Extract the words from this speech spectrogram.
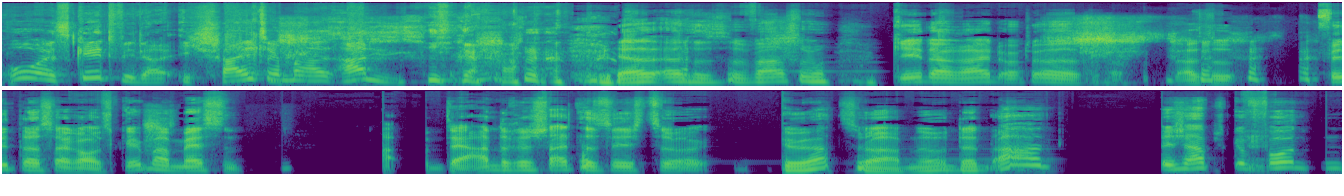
Oh, es geht wieder. Ich schalte mal an. Ja, also so war so, geh da rein und äh, also find das heraus, geh mal messen. Und der andere scheint das sich zu, gehört zu haben, ne? Und dann, ah, ich hab's gefunden.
